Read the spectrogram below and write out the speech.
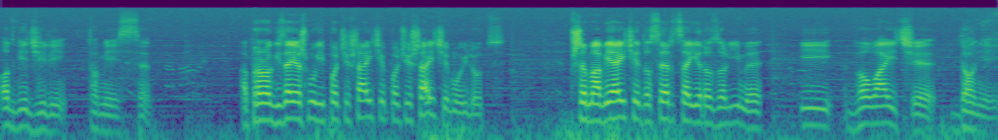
odwiedzili to miejsce. A prorok Izajasz mówi: Pocieszajcie, pocieszajcie mój lud. Przemawiajcie do serca Jerozolimy i wołajcie do niej.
